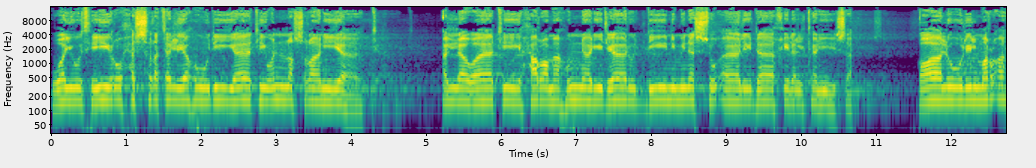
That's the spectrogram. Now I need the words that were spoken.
ويثير حسرة اليهوديات والنصرانيات اللواتي حرمهن رجال الدين من السؤال داخل الكنيسة. قالوا للمرأة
